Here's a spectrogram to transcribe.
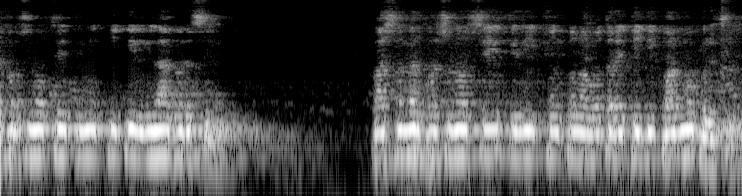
প্রশ্ন হচ্ছে, তিনি কি কি লীলা করেছিলেন? পাঁচ নম্বর প্রশ্ন হচ্ছে, তিনি কোন অবতারে কি কি কর্ম করেছিলেন?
